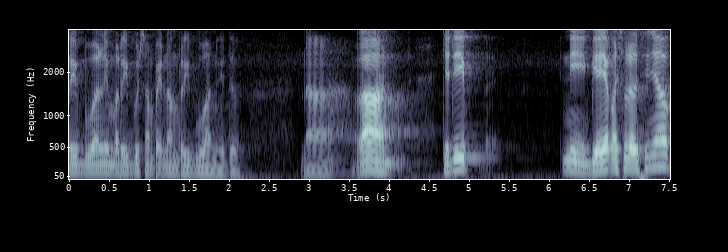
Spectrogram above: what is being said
ribuan, 5 ribu sampai 6 ribuan gitu. Nah, lah jadi nih biaya konsultasinya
